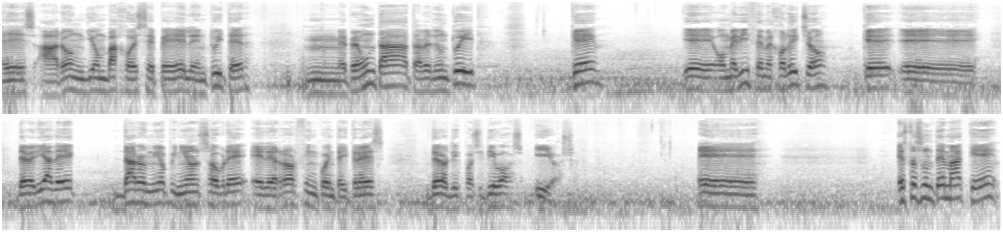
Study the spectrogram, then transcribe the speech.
es Aarón-SPL en Twitter, mm, me pregunta a través de un tweet que, o me dice, mejor dicho, que eh, debería de daros mi opinión sobre el error 53 de los dispositivos iOS. Eh, esto es un tema que,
